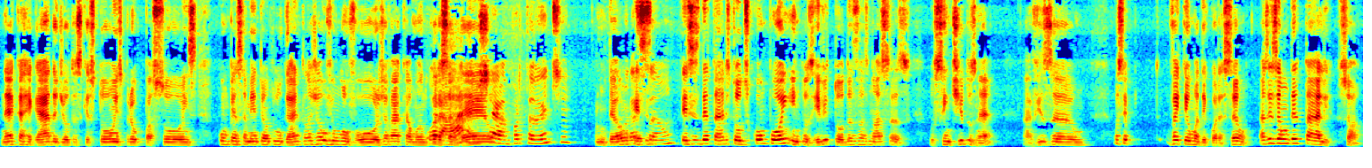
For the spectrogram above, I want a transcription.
né, carregada de outras questões, preocupações, com pensamento em outro lugar, então ela já ouve um louvor, já vai acalmando Orar, o coração dela. É importante. Então, esses, esses, detalhes todos compõem, inclusive, todas as nossas, os sentidos, né? A visão. Você vai ter uma decoração, às vezes é um detalhe só.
